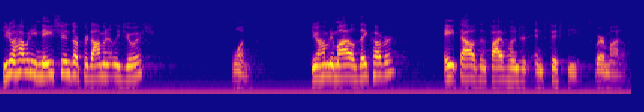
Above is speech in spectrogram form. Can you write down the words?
Do you know how many nations are predominantly Jewish? One. Do you know how many miles they cover? 8,550 square miles.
